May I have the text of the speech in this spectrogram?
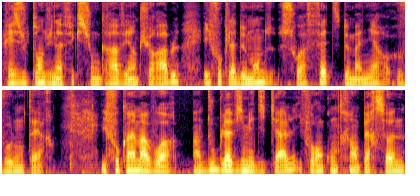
résultant d'une affection grave et incurable. Et il faut que la demande soit faite de manière volontaire. Il faut quand même avoir un double avis médical. Il faut rencontrer en personne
